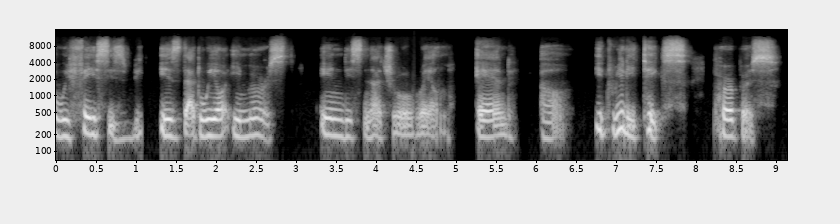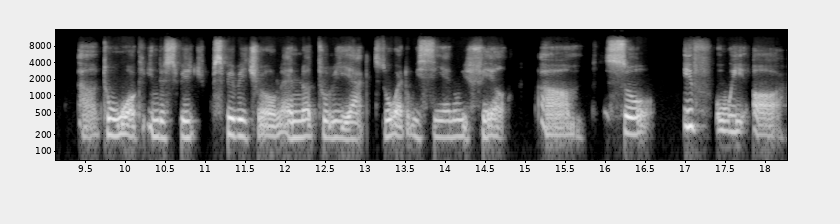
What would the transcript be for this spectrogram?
we face is, is that we are immersed in this natural realm. And uh, it really takes purpose uh, to walk in the spirit, spiritual and not to react to what we see and we feel. Um, so if we are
